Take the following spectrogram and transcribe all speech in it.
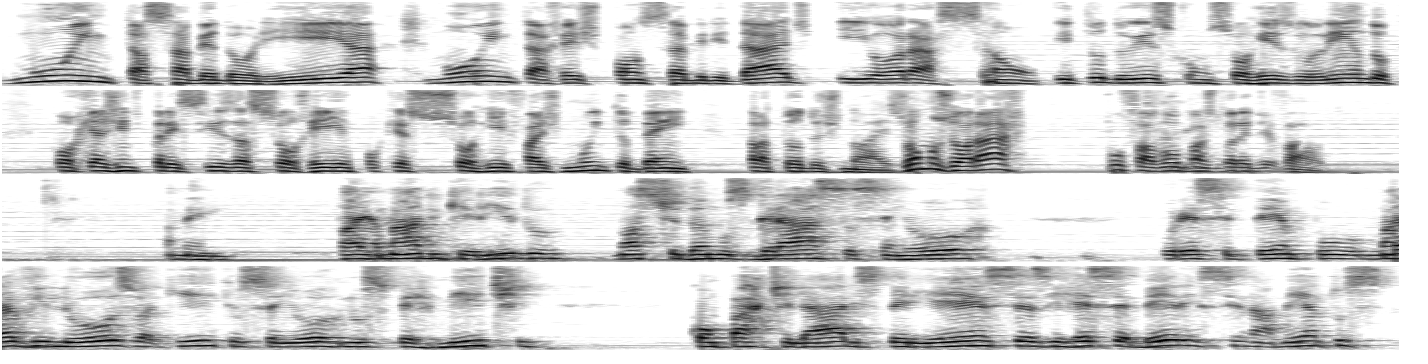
muita sabedoria, muita responsabilidade e oração. E tudo isso com um sorriso lindo, porque a gente precisa sorrir, porque sorrir faz muito bem para todos nós. Vamos orar? Por favor, Amém. pastor Edivaldo. Amém. Pai amado e querido, nós te damos graças, Senhor, por esse tempo maravilhoso aqui que o Senhor nos permite compartilhar experiências e receber ensinamentos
